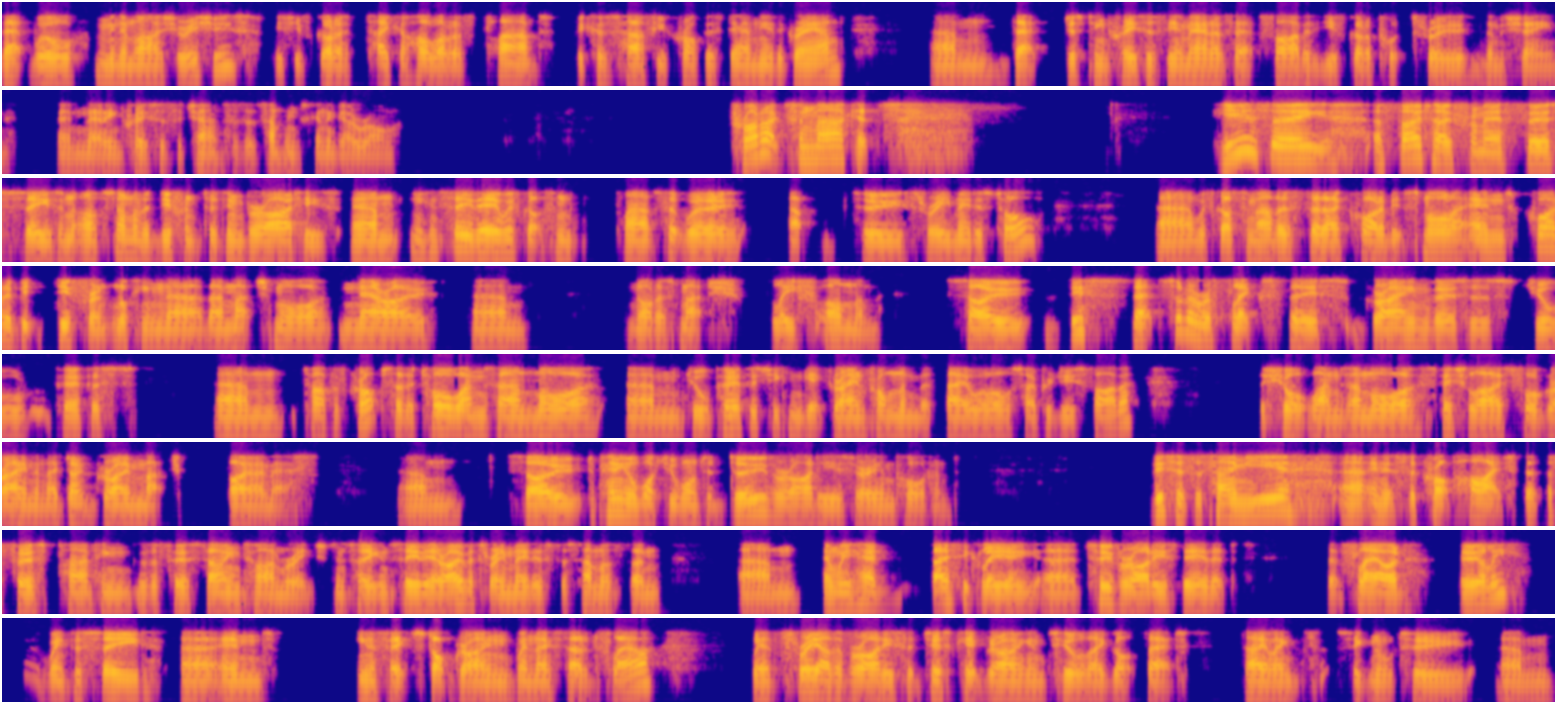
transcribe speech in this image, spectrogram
That will minimise your issues. If you've got to take a whole lot of plant because half your crop is down near the ground, um, that just increases the amount of that fibre that you've got to put through the machine, and that increases the chances that something's going to go wrong. Products and markets. Here's a, a, photo from our first season of some of the differences in varieties. Um, you can see there we've got some plants that were up to three metres tall. Uh, we've got some others that are quite a bit smaller and quite a bit different looking. Uh, they're much more narrow, um, not as much leaf on them. So this that sort of reflects this grain versus dual purpose um, type of crop. So the tall ones are more um, dual purpose. You can get grain from them, but they will also produce fibre. The short ones are more specialised for grain and they don't grow much biomass. Um, so depending on what you want to do, variety is very important. This is the same year, uh, and it's the crop height that the first planting, the first sowing time reached. And so you can see there over three metres for some of them. Um, and we had basically uh, two varieties there that, that flowered early, went to seed, uh, and in effect stopped growing when they started to flower. We had three other varieties that just kept growing until they got that day length signal to um,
